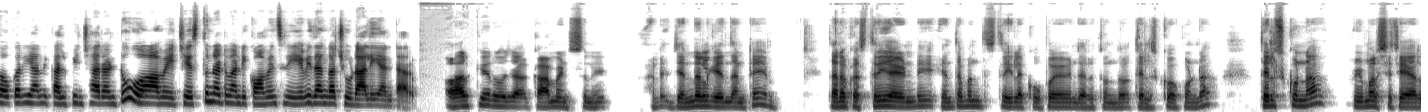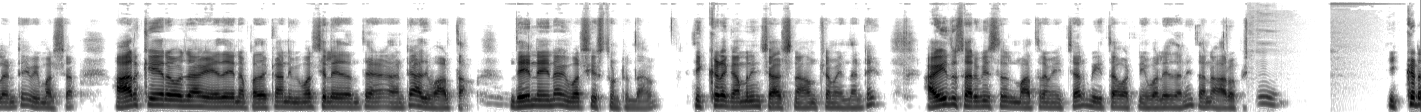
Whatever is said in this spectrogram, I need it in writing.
సౌకర్యాన్ని కల్పించారంటూ ఆమె చేస్తున్నటువంటి కామెంట్స్ని ఏ విధంగా చూడాలి అంటారు? ఆర్కే రోజా కామెంట్స్ని అంటే జనరల్గా ఏంటంటే తను ఒక స్త్రీ అయ్యండి ఎంతమంది స్త్రీలకు ఉపయోగం జరుగుతుందో తెలుసుకోకుండా తెలుసుకున్నా విమర్శ చేయాలంటే విమర్శ. ఆర్కే రోజా ఏదైనా పథకాన్ని విమర్శ లేదంటే అంటే అది వార్త. దేన్నైనా విమర్శిస్తుంటుంది? ఇక్కడ గమనించాల్సిన అంశం ఏంటంటే ఐదు సర్వీసులను మాత్రమే ఇచ్చారు మిగతా వాటిని ఇవ్వలేదని తను ఆరోపిస్తుంది. ఇక్కడ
